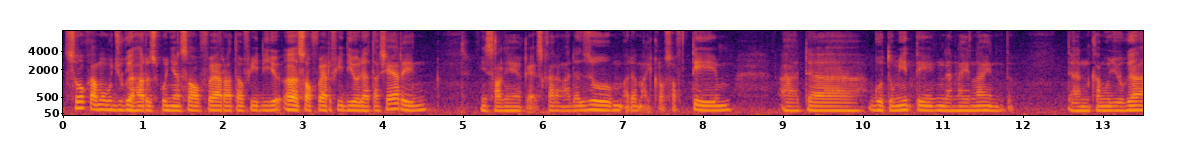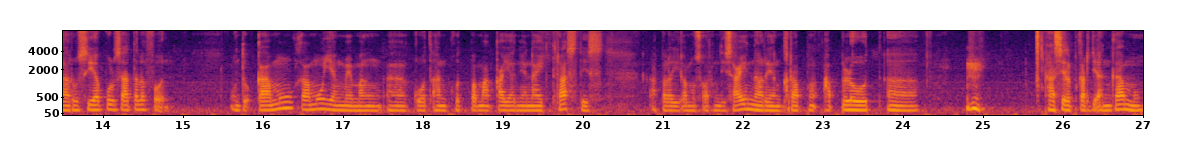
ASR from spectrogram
So kamu juga harus punya software atau video uh, software video data sharing misalnya kayak sekarang ada Zoom, ada Microsoft Team, ada GoToMeeting dan lain-lain gitu. Dan kamu juga harus siap pulsa telepon. Untuk kamu, kamu yang memang uh, quote unquote pemakaiannya naik drastis, apalagi kamu seorang desainer yang kerap mengupload uh, hasil pekerjaan kamu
